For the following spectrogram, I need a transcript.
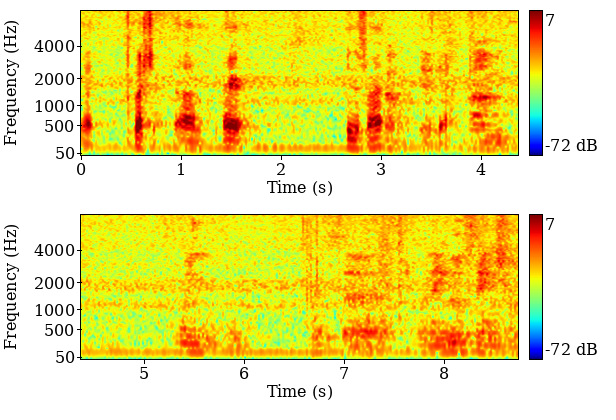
But question, um, right here, you in the front? Oh, yeah. Yeah. Um, when, with the, when they move things from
